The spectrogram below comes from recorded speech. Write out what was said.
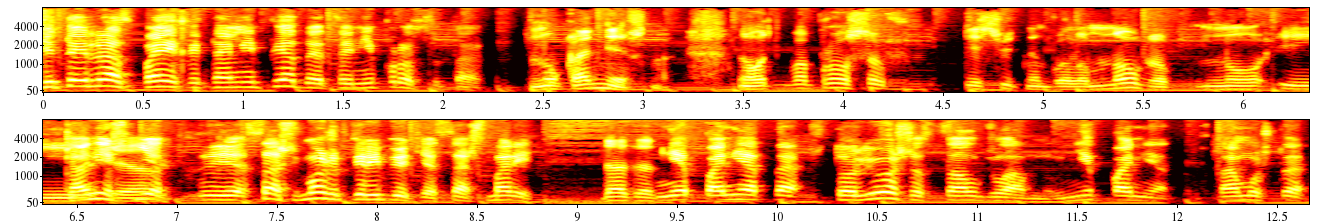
Четыре раз поехать на Олимпиаду это не просто так. Ну, конечно. Но вот вопросов действительно было много. Ну, и, Конечно, нет. Э, Саша, можно перебью тебя, Саша, смотри. Да, да. Мне понятно, что Леша стал главным. Мне понятно. Потому что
